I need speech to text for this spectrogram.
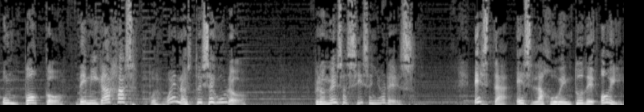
un poco de migajas, pues bueno, estoy seguro. Pero no es así, señores. Esta es la juventud de hoy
